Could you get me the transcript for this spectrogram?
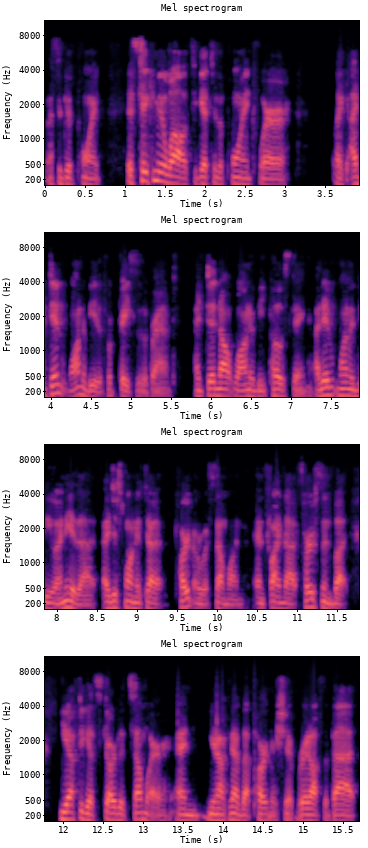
That's a good point. It's taken me a while to get to the point where like I didn't want to be the face of the brand. I did not want to be posting. I didn't want to do any of that. I just wanted to partner with someone and find that person. But you have to get started somewhere and you're not going to have that partnership right off the bat.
